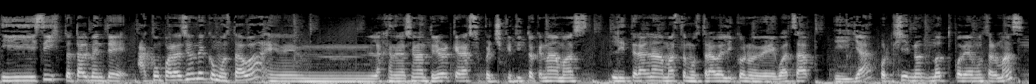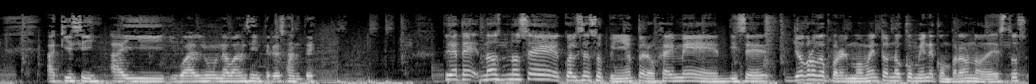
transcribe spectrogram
Y sí, totalmente. A comparación de cómo estaba en la generación anterior, que era súper chiquitito, que nada más, literal nada más te mostraba el icono de WhatsApp y ya, porque no, no te podía mostrar más. Aquí sí, hay igual un avance interesante. Fíjate, no, no sé cuál sea su opinión, pero Jaime dice, yo creo que por el momento no conviene comprar uno de estos.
